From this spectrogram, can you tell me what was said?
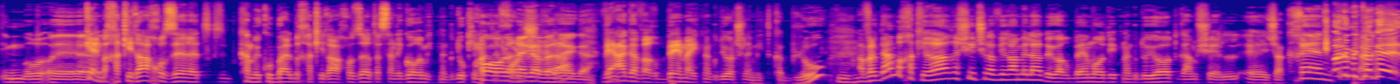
עם, אה, כן, בחקירה החוזרת, כמקובל בחקירה החוזרת, הסנגורים התנגדו כמעט כל לכל רגע שאלה. ורגע. ואגב, הרבה מההתנגדויות שלהם התקבלו, אבל גם בחקירה הראשית של אבירם אלעד היו הרבה מאוד התנגדויות, גם של אה, ז'אק חן. אני מתנגד!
